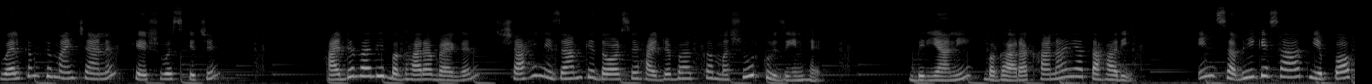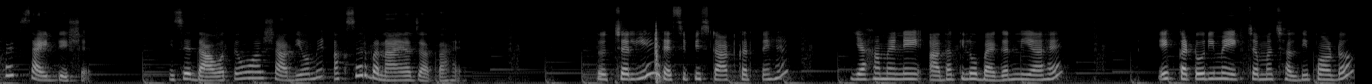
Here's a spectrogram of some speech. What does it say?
Welcome to my channel Keshavar's kitchen Hyderabadi bagara baingan shahi Nizam के दौर से हैदराबाद का मशहूर कुजीन है। बिरयानी, बघारा खाना या तहारी, इन सभी के साथ ये परफेक्ट साइड डिश है। इसे दावतों और शादियों में अक्सर बनाया जाता है। तो चलिए रेसिपी स्टार्ट करते हैं। यहाँ मैंने आधा किलो बैगन लिया है। एक कटोरी में एक चम्मच हल्दी पाउडर,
